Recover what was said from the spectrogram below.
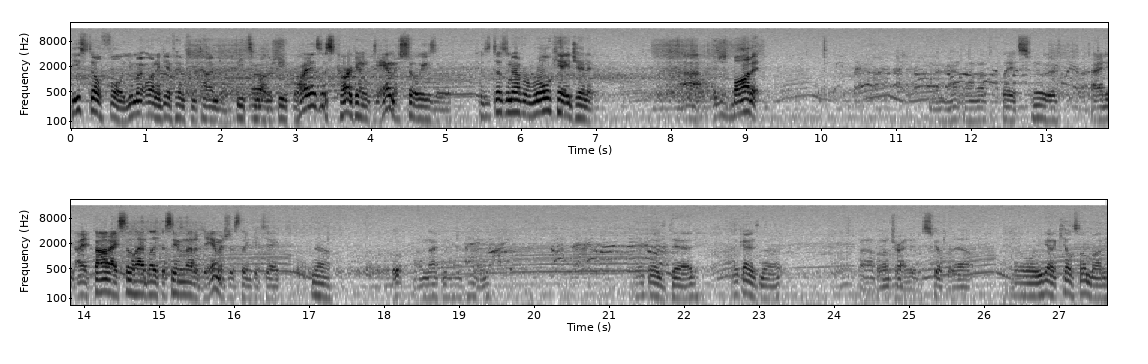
He's still full. You might want to give him some time to beat some Oh, other people. Why is this car getting damaged so easily? Because it doesn't have a roll cage in it. Ah, I just bought it. alright, I'm about to play it smoother. I, I thought I still had like the same amount of damage this thing could take. No, Oh, I'm not gonna hit him. that guy's dead. That guy's not. Uh, but I'm trying to just scope it out. Oh, you gotta kill somebody.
